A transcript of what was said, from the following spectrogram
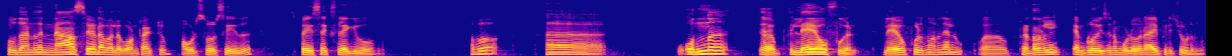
ഇപ്പോൾ ഉദാഹരണത്തിന് നാസയുടെ പല കോൺട്രാക്റ്റും ഔട്ട്സോഴ്സ് ചെയ്ത് സ്പേസ് എക്സിലേക്ക് പോകുന്നു അപ്പോൾ ഒന്ന് ലേ ഓഫുകൾ ലേ ഓഫുകൾ എന്ന് പറഞ്ഞാൽ ഫെഡറൽ എംപ്ലോയീസിനെ മുഴുവനായി പിരിച്ചുവിടുന്നു.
